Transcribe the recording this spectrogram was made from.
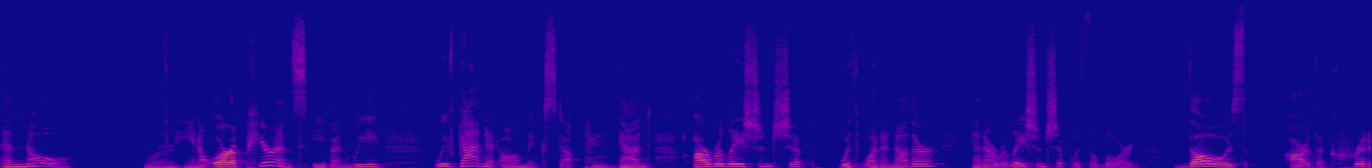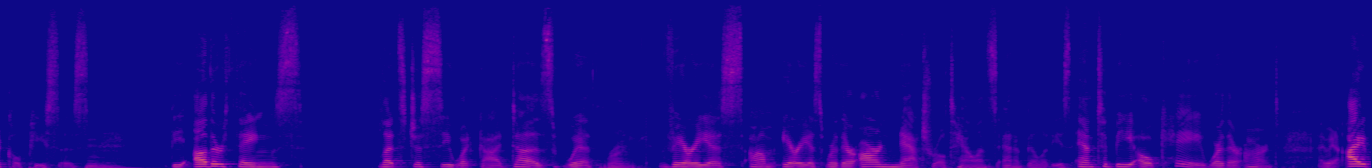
And no, Right. you know, or appearance even. We we've gotten it all mixed up. And our relationship with one another and our relationship with the Lord, those are the critical pieces. The other things, let's just see what God does with Right. various um, areas where there are natural talents and abilities, and to be okay where there aren't. I mean, I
